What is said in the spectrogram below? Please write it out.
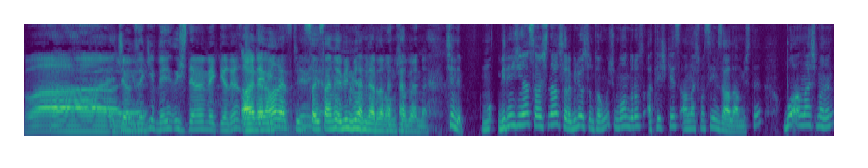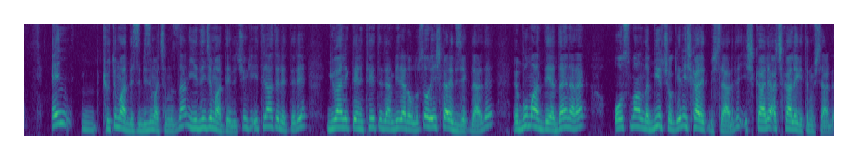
Vay Vay çok zeki. Benim üç dememi bekliyordunuz. Aynen ama ben çünkü sayı saymayı bilmeyenlerden olmuş oluyorum ben. Şimdi Birinci Dünya Savaşı'ndan sonra biliyorsun Tonguç, Mondros Ateşkes Anlaşması imzalanmıştı. Bu anlaşmanın en kötü maddesi bizim açımızdan 7. maddeydi. Çünkü İtilaf Devletleri güvenliklerini tehdit eden bir yer olursa orayı işgal edeceklerdi. Ve bu maddeye dayanarak Osmanlı'da birçok yeri işgal etmişlerdi. İşgale açık hale getirmişlerdi.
